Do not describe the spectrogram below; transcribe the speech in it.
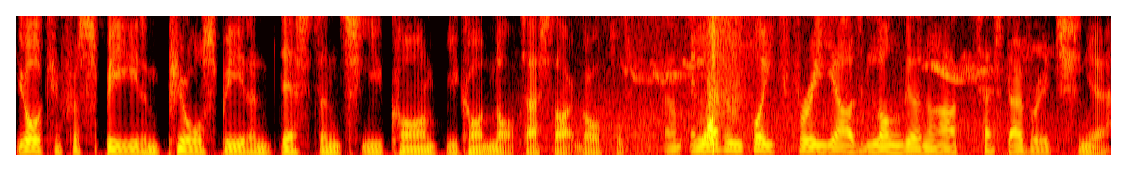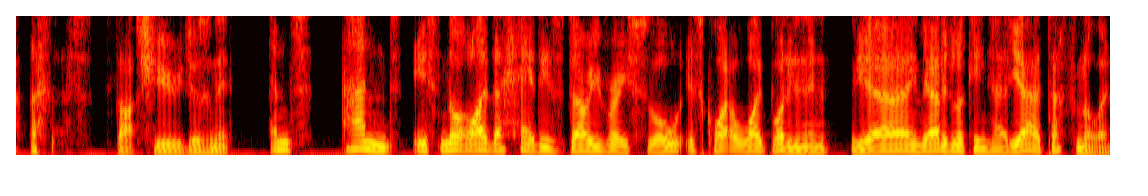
You're looking for speed and pure speed and distance. You can't you can't not test that golf club. Um, 11.3 yards longer than our test average. Yeah, that's that's huge, isn't it? and and it's not like the head is very, very small. It's quite a wide body. Mm, yeah, yeah, Good looking head. yeah, definitely.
